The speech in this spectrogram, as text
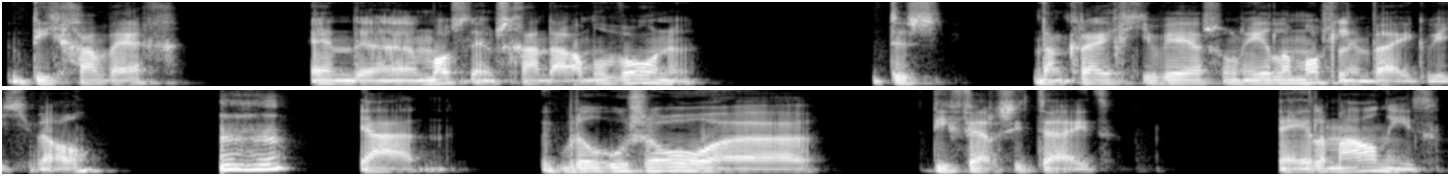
die gaan weg. En de moslims gaan daar allemaal wonen. Dus dan krijg je weer zo'n hele moslimwijk, weet je wel. Mhm. Ja, ik bedoel, hoezo... eh, diversiteit. Nee, helemaal niet.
